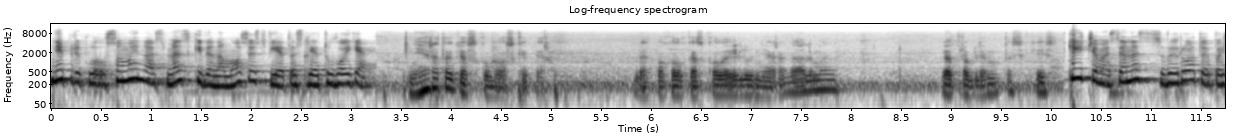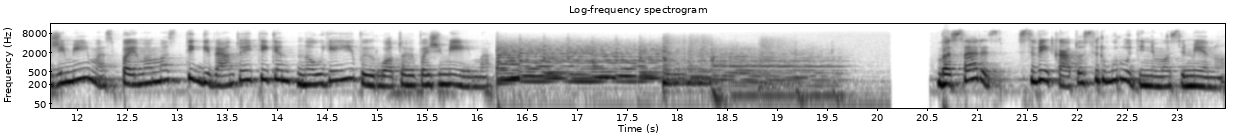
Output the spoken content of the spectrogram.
nepriklausomai nuo asmens gyvenamosios vietos Lietuvoje. Nėra tokios skubos kaip ir. Bet pakol kas, kol eilių nėra, galima be problemų pasikeisti. Keičiamas senasis vairuotojo pažymėjimas paimamas tik gyventojai teikiant naująjį vairuotojo pažymėjimą. Vasaris - sveikatos ir grūdinimosi mėnuo.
